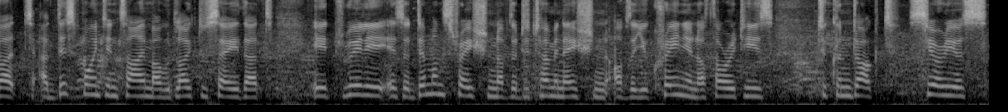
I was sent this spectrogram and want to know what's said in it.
But at this point in time, I would like to say that it really is a demonstration of the determination of the Ukrainian authorities to conduct serious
